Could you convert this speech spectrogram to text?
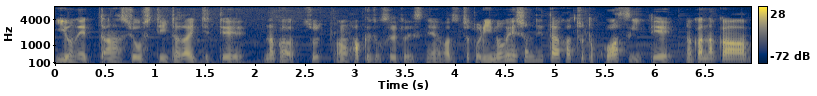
いいよねって話をしていただいてて、なんか、ちょあの、白状するとですね、私ちょっとリノベーションネタがちょっと怖すぎて、なかなか、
